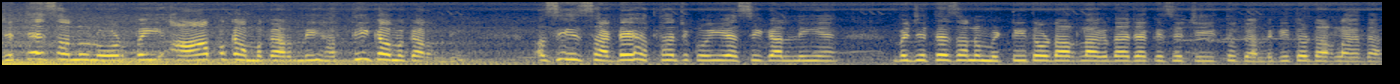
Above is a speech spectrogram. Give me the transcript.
ਜਿੱਥੇ ਸਾਨੂੰ ਲੋੜ ਪਈ ਆਪ ਕੰਮ ਕਰਨ ਦੀ, ਹੱਥੀਂ ਕੰਮ ਕਰਨ ਦੀ। ਅਸੀਂ ਸਾਡੇ ਹੱਥਾਂ 'ਚ ਕੋਈ ਐਸੀ ਗੱਲ ਨਹੀਂ ਹੈ। ਵੀ ਜਿੱਥੇ ਸਾਨੂੰ ਮਿੱਟੀ ਤੋਂ ਡਰ ਲੱਗਦਾ ਜਾਂ ਕਿਸੇ ਚੀਜ਼ ਤੋਂ ਗੰਦਗੀ ਤੋਂ ਡਰ ਲੱਗਦਾ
